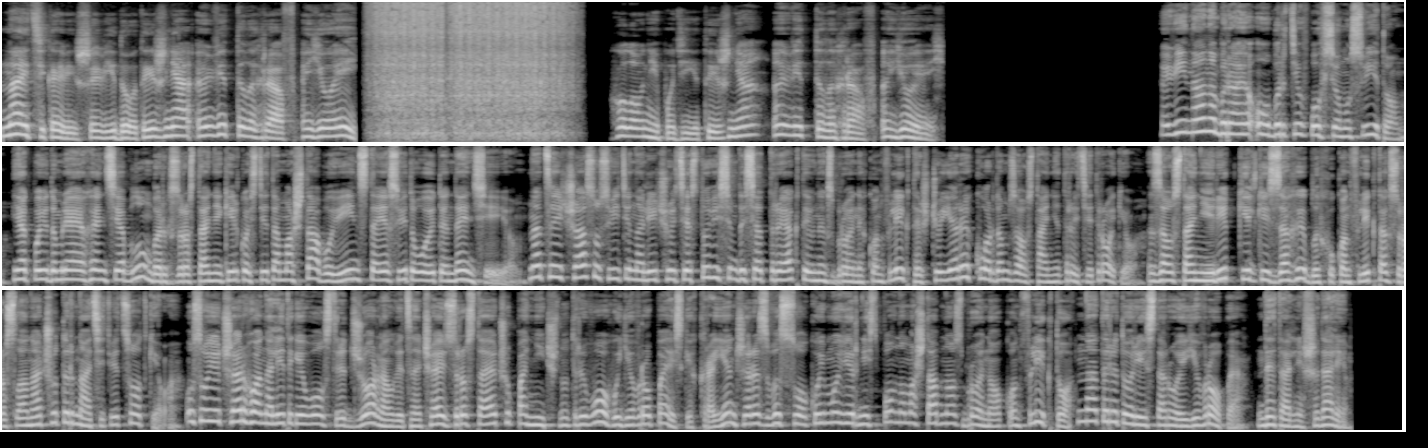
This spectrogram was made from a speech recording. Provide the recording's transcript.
Найцікавіше відео тижня від Телеграф UA. Головні події тижня від Телеграф UA. Війна набирає обертів по всьому світу. Як повідомляє агенція Bloomberg, зростання кількості та масштабу війн стає світовою тенденцією. На цей час у світі налічується 183 активних збройних конфлікти, що є рекордом за останні 30 років. За останній рік кількість загиблих у конфліктах зросла на 14%. У свою чергу аналітики Wall Street Journal відзначають зростаючу панічну тривогу європейських країн через високу ймовірність повномасштабного збройного конфлікту на території Старої Європи. Детальніше далі.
